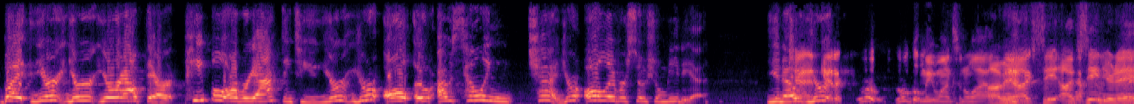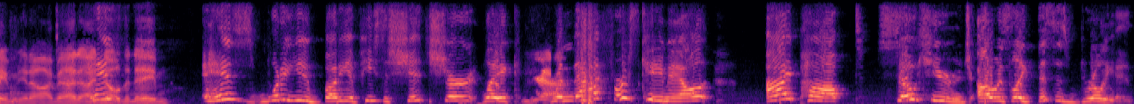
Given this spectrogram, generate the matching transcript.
but you're you're you're out there. People are reacting to you. You're you're all. I was telling Chad, you're all over social media. You know, Chad, you're get a clue. Google me once in a while. I mean, I've seen I've seen your name. You know, I mean, I, I know the name. his. What are you, buddy? A piece of shit shirt. Like Yeah. when that first came out, I popped so huge. I was like, this is brilliant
